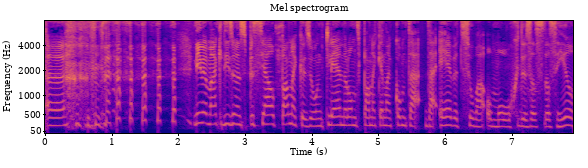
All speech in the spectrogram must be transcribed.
Eh, nee, we maken die zo'n speciaal pannetje. Zo'n klein rond pannetje. En dan komt dat, dat eiwit zo wat omhoog. Dus dat is, dat is heel...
